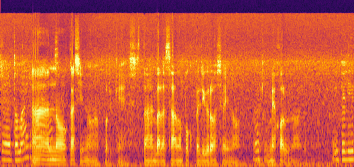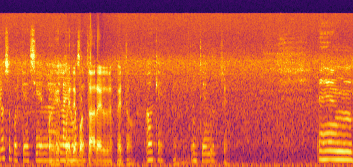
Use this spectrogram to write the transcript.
puede tomar? Ah, no, casi no, porque está embarazada un poco peligroso y no, mejor no, Y peligroso porque si el, porque el puede botar el feto. Ok, entiendo. Sí. Em,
